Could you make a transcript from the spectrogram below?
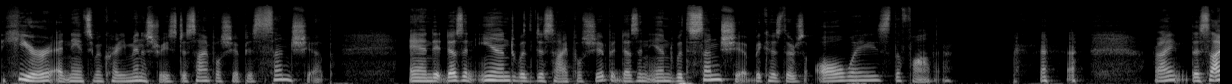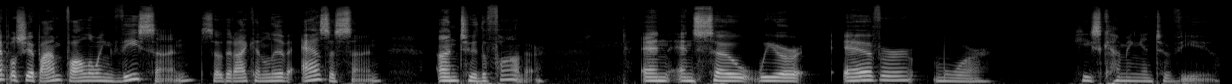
here at Nancy McCready Ministries, discipleship is sonship. And it doesn't end with discipleship, it doesn't end with sonship because there's always the Father. right? Discipleship, I'm following the Son so that I can live as a son unto the Father. And and so we are ever more he's coming into view.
